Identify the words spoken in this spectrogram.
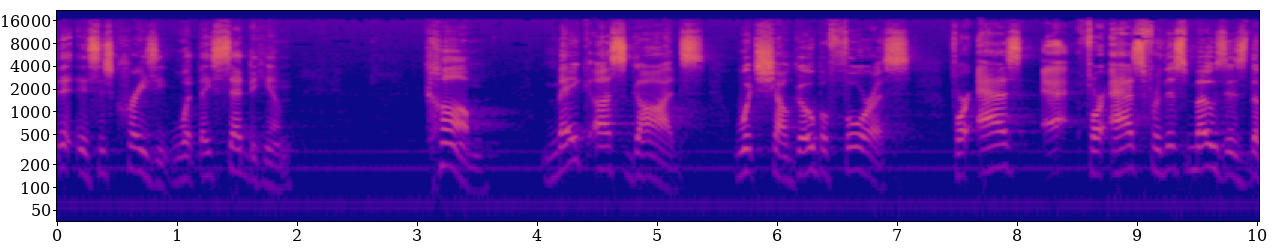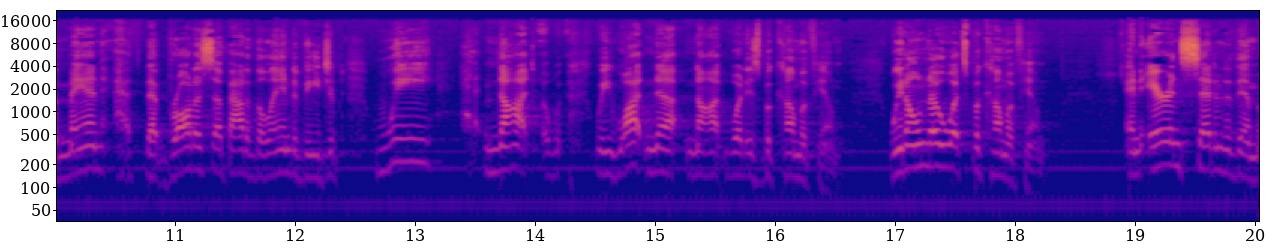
This is crazy what they said to him Come, make us gods, which shall go before us. For as, for as for this Moses, the man that brought us up out of the land of Egypt, we not we wot not, not what is become of him. We don't know what's become of him. And Aaron said unto them,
